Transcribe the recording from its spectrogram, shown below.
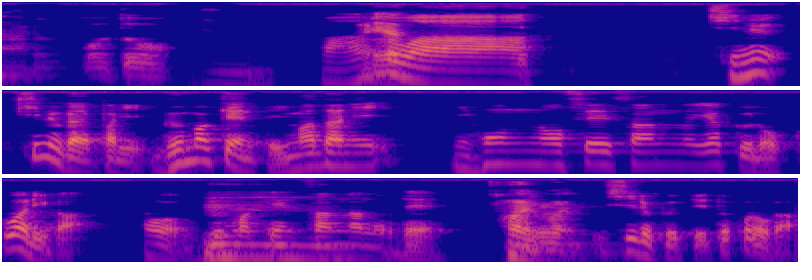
あ、なるほど。まあ、とは、絹、絹がやっぱり群馬県って未だに日本の生産の約6割が群馬県産なので、はいはい。シルクっていうところが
